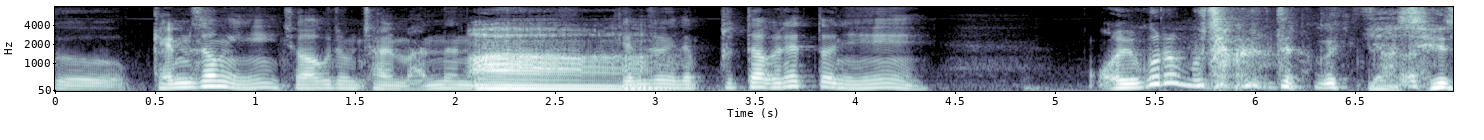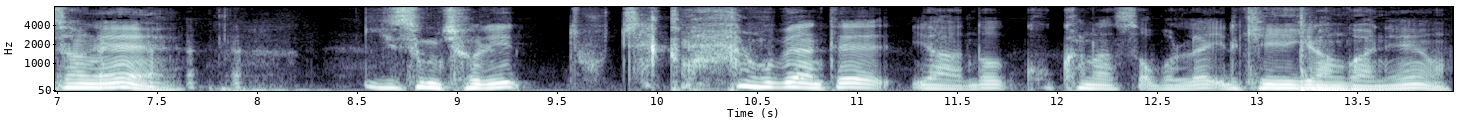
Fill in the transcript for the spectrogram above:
그 감성이 저하고 좀 잘 맞는 아. 감성인데 부탁을 했더니 얼굴을 보자 그러더라고요. 야, 세상에 이승철이 자그마한 후배한테 야, 너 곡 하나 써볼래? 이렇게 얘기를 한 거 아니에요?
